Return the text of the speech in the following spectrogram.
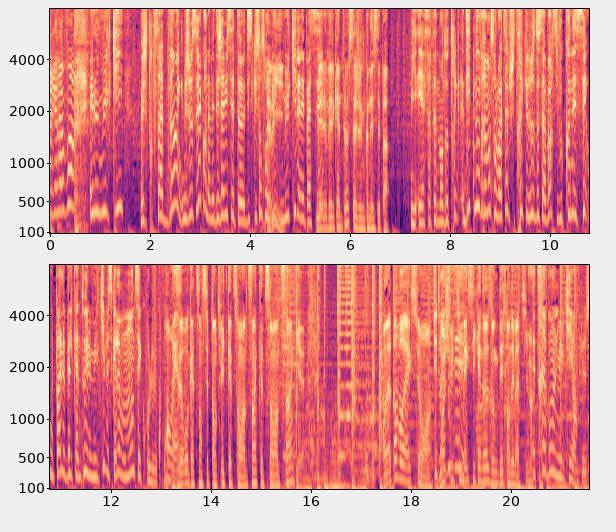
n'a rien à voir. Et le mulky, Mais je trouve ça dingue. Mais je me souviens qu'on avait déjà eu cette euh, discussion sur Bah le oui. Mulky l'année passée. Mais le bel canto, ça je ne connaissais pas. Mais il y a certainement d'autres trucs. Dites-nous vraiment sur le WhatsApp, je suis très curieuse de savoir si vous connaissez ou pas le bel canto et le Mulky, parce que là, mon monde s'écroule, je comprends rien. 0478 425 425. On attend vos réactions. hein. Tu Moi je suis goûter. team Mexicanos donc défendez ma team. C'est très bon le Mulky en plus.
